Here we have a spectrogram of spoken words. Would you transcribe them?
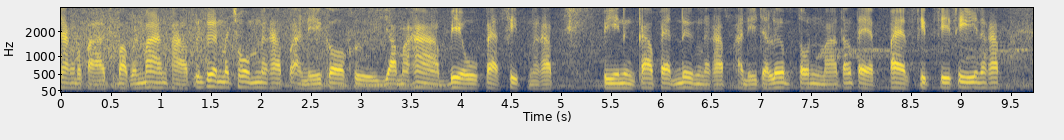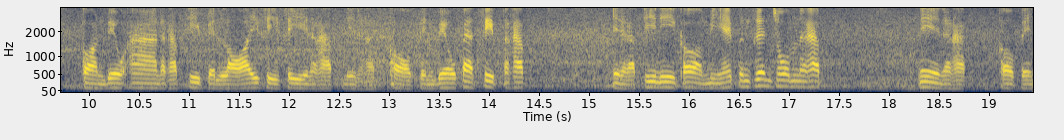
ช่างประปาฉบับบ้านๆพาเพื่อนๆมาชมนะครับ อันนี้ก็คือ Yamaha b e l 80 นะครับ ปี 1981 นะครับ อันนี้จะเริ่มต้นมาตั้งแต่ 80 cc นะครับ ก่อนเบล R นะครับที่เป็น100 cc นะครับนี่นะครับก็เป็นเบล80 นะครับนี่นะครับที่นี่ก็มีให้เพื่อนๆชมนะครับ นี่นะครับก็เป็น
